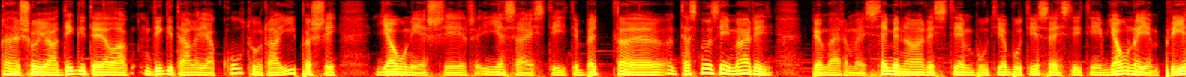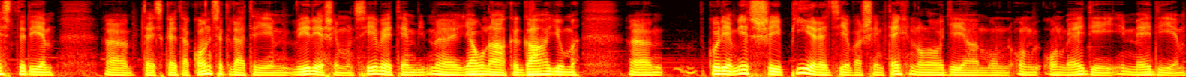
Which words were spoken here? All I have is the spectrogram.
Eh, šajā digitālā, digitālajā kultūrā īpaši jaunieši ir iesaistīti, bet uh, tas nozīmē arī, piemēram, semināristiem būtu jābūt iesaistītiem jaunajiem priesteriem, uh, tā skaitā konsekrētajiem vīriešiem un sievietēm jaunāka gājuma, um, kuriem ir šī pieredze ar šīm tehnoloģijām un, un, un mēdī, mēdījiem,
